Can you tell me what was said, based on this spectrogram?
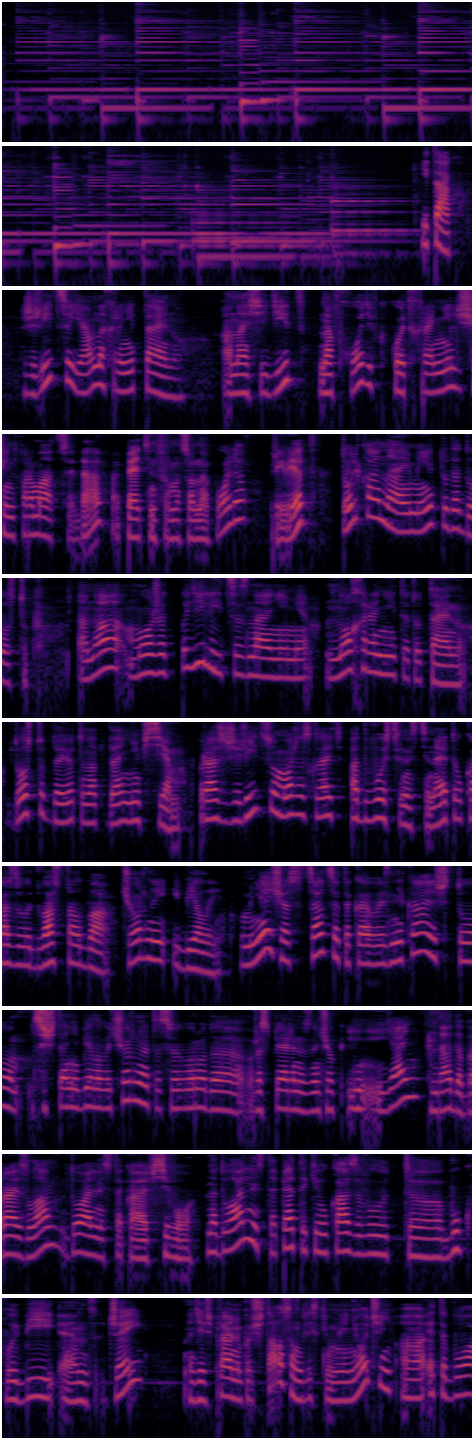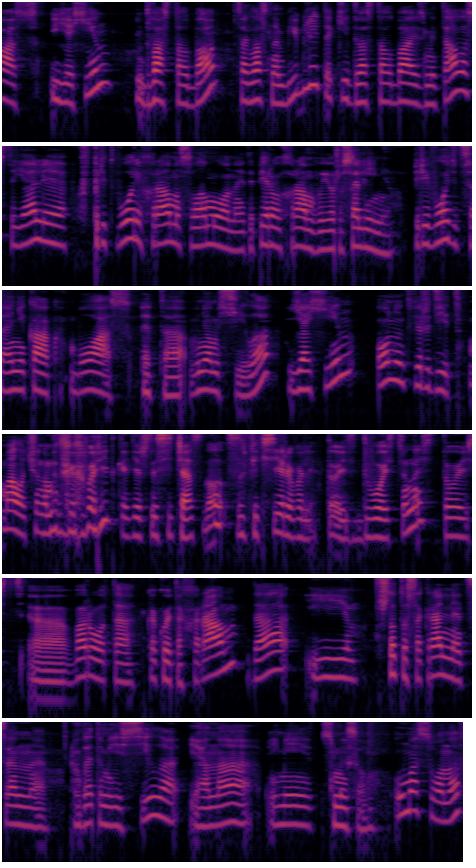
Итак, Жрица явно хранит тайну. Она сидит на входе в какое-то хранилище информации, да? Опять информационное поле. Привет. Только она имеет туда доступ. Она может поделиться знаниями, но хранит эту тайну. Доступ дает она туда не всем. Про жрицу можно сказать о двойственности. На это указывают два столба, черный и белый. У меня еще ассоциация такая возникает, что сочетание белого и черного это своего рода распиаренный значок инь и янь, да, добра и зла, дуальность такая всего. На дуальность опять-таки указывают э, буквы B и J, надеюсь, правильно прочитала, с английским у меня не очень. А, это Буаз и Яхин, Два столба. Согласно Библии, такие два столба из металла стояли в притворе храма Соломона. Это первый храм в Иерусалиме. Переводятся они как Боаз – это в нем сила, Яхин он утвердит. Мало что нам это говорит, конечно, сейчас, но зафиксировали. То есть двойственность, то есть э, ворота, какой-то храм, да, и что-то сакральное, ценное. В этом есть сила, и она имеет смысл. У масонов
